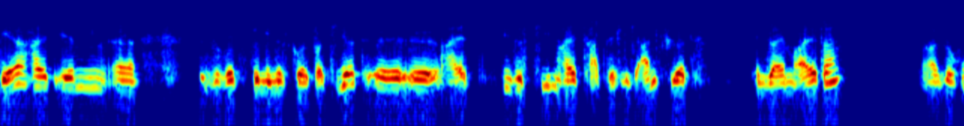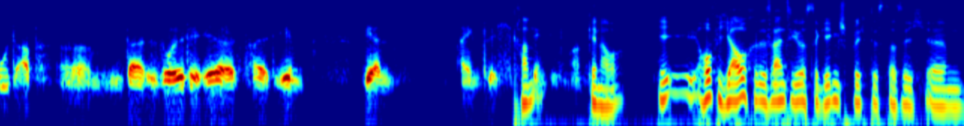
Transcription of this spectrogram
der halt eben, äh, so wird es zumindest kolportiert, äh, äh, halt dieses Team halt tatsächlich anführt in seinem Alter. Also Hut ab. Ähm, da sollte er es halt eben werden, eigentlich, Kann, denke ich mal. Genau. Ich, hoffe ich auch. Das Einzige, was dagegen spricht, ist, dass ich ähm,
